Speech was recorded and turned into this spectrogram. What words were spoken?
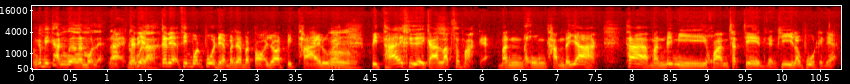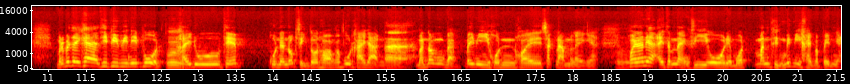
มันก็มีการเมืองกันหมดแหละได้ถูก็กไหมเนี่ยล่ะก็เนี่ยที่บดพูดเนี่ยมันจะมาต่อยอดปิดท้ายรู้ไหมอืมปิดท้ายคือไอการรับสมัครอะมันคงทำได้ยาก ถ้ามันไม่มีความชัดเจนอย่างที่เราพูดกันเนี่ย มันไม่ใช่แค่ที่พี่วินิตพูดอืมใครดูเทป คุณนนบสิงห์โตทองก็พูดคล้ายกัน อ่า มันต้องแบบไม่มีคนคอยชักนำอะไรอย่างเงี้ยอืมเพราะฉะนั้นเนี่ยไอ้ตำแหน่ง CEO เนี่ยมดมันถึงไม่มีใครมาเป็นไง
